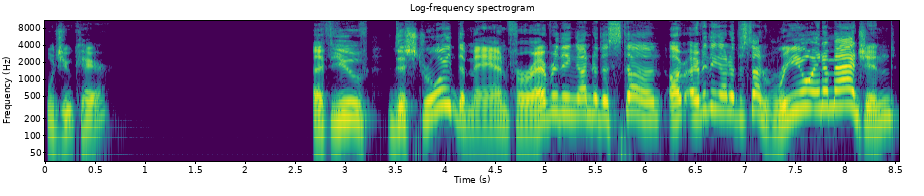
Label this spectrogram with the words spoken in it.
would you care? If you've destroyed the man for everything under the sun, uh, everything under the sun, real and imagined,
